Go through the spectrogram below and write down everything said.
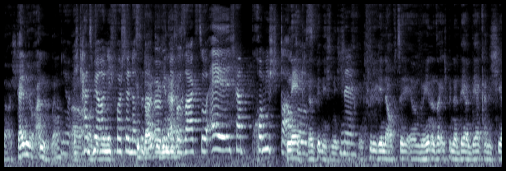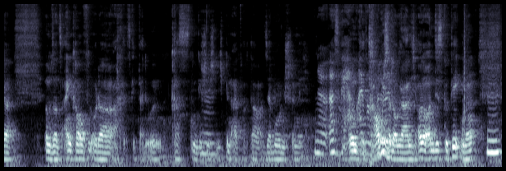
ja. stell mich auch an. Ne? Ja, ich Äh, kann es mir auch nicht vorstellen, dass du da Leute, irgendwie so sagst, so, ey, ich habe Promi-Status. Nee, das bin ich nicht. Nee. Viele gehen da auch zu irgendwo hin und sagen, ich bin dann der und der, kann ich hier umsonst einkaufen oder ach, es gibt da die krassesten Geschichten. Ich bin einfach da sehr bodenständig. ja, das Und traue mich das auch gar nicht. Oder an Diskotheken, ne? Hm.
